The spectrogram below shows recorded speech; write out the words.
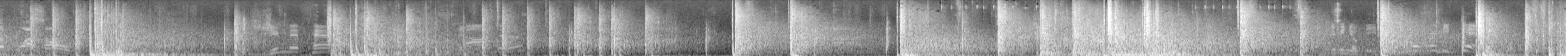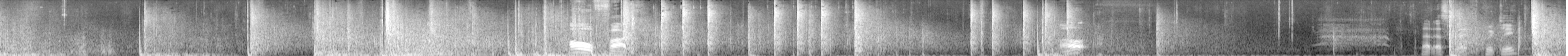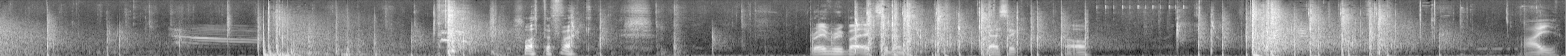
le poisson. Jimmy Perry. What do you mean you're. Oh fuck. Well. That escalated quickly. what the fuck? Bravery by accident. Classic. Uh oh. Aye.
